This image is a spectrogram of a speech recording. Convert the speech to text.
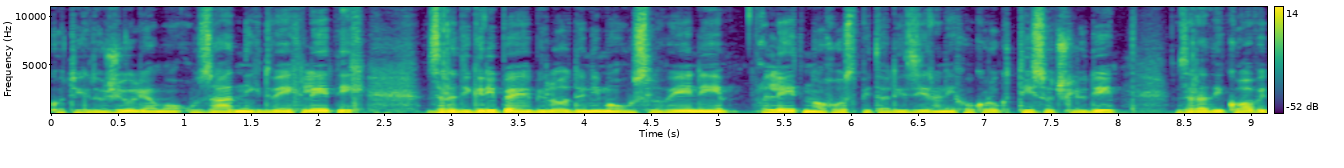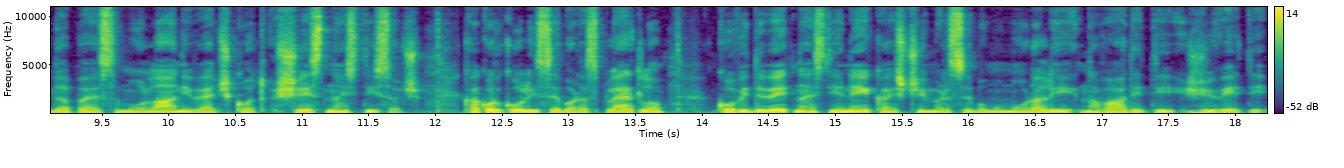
kot jih doživljamo v zadnjih dveh letih. Zaradi gripe je bilo denimo v Sloveniji letno hospitaliziranih okrog tisoč ljudi, zaradi COVID-a pa je samo lani več kot 16 tisoč. Kakorkoli se bo razpletlo, COVID-19 je nekaj, s čimer se bomo morali navaditi živeti.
